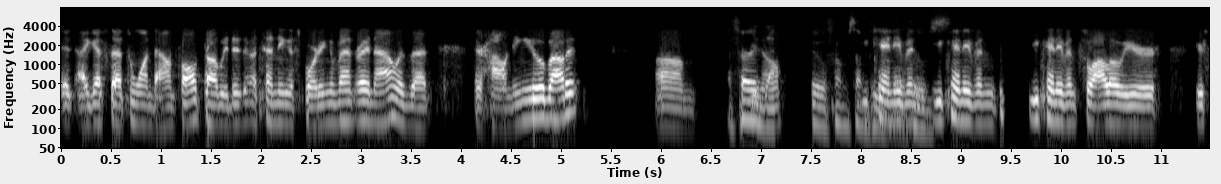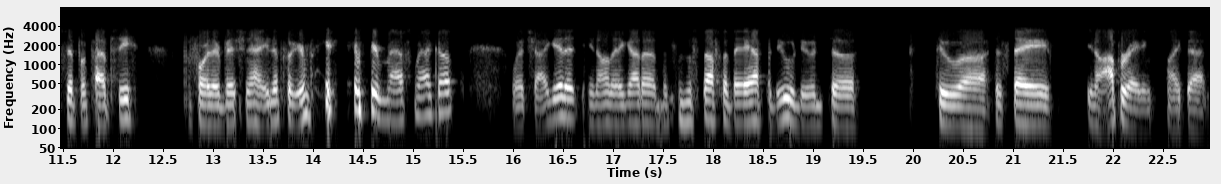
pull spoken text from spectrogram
it, I guess that's one downfall. Probably did, attending a sporting event right now is that they're hounding you about it. Um, I've heard you know, that too from some you people. Can't even you can't even you can't even swallow your your sip of Pepsi before they're bitching at you to put your your mask back up which I get it. You know, they gotta. This is the stuff that they have to do, dude, to to uh, to stay, you know, operating like that.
